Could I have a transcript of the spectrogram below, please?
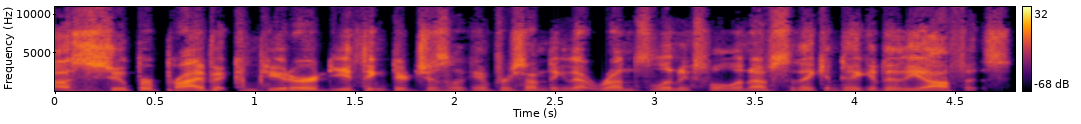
a super private computer or do you think they're just looking for something that runs linux well enough so they can take it to the office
